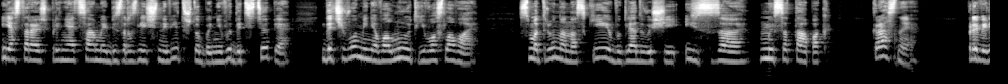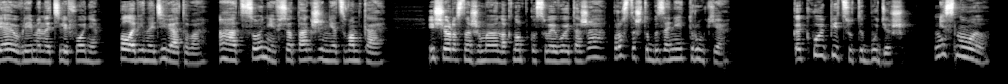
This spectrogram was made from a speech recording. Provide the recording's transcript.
Я стараюсь принять самый безразличный вид, чтобы не выдать Степе, до чего меня волнуют его слова. Смотрю на носки, выглядывающие из-за мыса тапок. Красные. Проверяю время на телефоне. Половина девятого. А от Сони все так же нет звонка. Еще раз нажимаю на кнопку своего этажа, просто чтобы занять руки. «Какую пиццу ты будешь?» «Мясную»,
